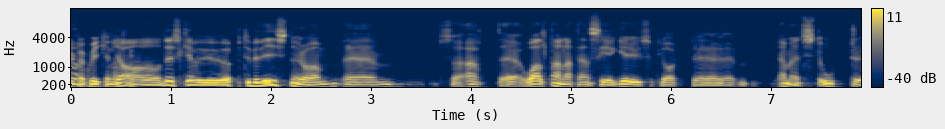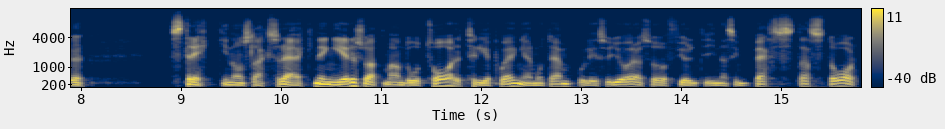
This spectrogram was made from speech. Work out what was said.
Eurotalk Weekend. Ja, det ska vi upp till bevis nu då. Eh, Så att, eh, och allt annat än seger är ju såklart eh, ja, men ett stort eh, streck i någon slags räkning. Är det så att man då tar tre poänger mot Empoli så gör alltså Fiorentina sin bästa start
